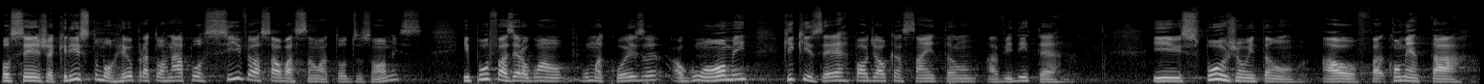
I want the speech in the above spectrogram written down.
Ou seja, Cristo morreu para tornar possível a salvação a todos os homens, e por fazer alguma, alguma coisa, algum homem que quiser pode alcançar então a vida eterna. E Spurgeon, então, ao comentar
